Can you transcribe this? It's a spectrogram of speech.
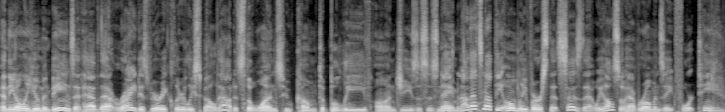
And the only human beings that have that right is very clearly spelled out. It's the ones who come to believe on Jesus' name. Now that's not the only verse that says that. We also have Romans 8:14.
